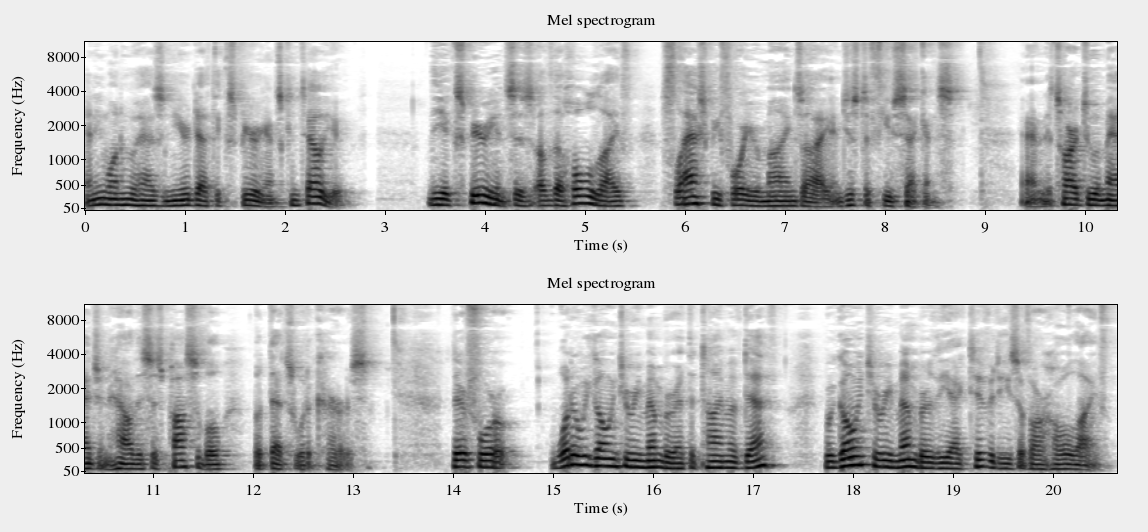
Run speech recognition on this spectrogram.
Anyone who has near death experience can tell you. The experiences of the whole life flash before your mind's eye in just a few seconds. And it's hard to imagine how this is possible, but that's what occurs. Therefore, what are we going to remember at the time of death? We're going to remember the activities of our whole life.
